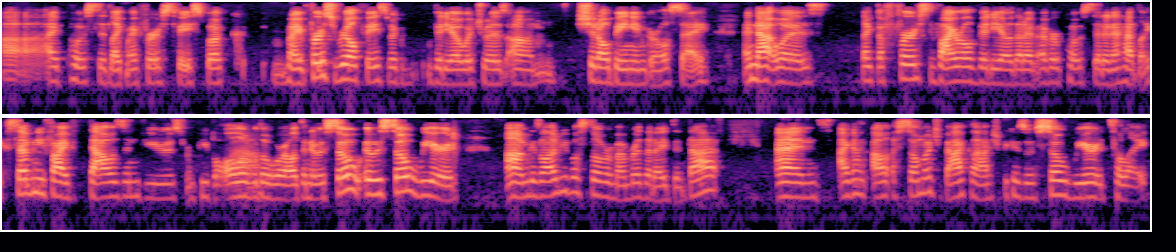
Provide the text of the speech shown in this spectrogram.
uh, I posted like my first Facebook, my first real Facebook video, which was um, "Should Albanian Girls Say," and that was like the first viral video that I've ever posted, and it had like seventy five thousand views from people all over the world, and it was so it was so weird um, because a lot of people still remember that I did that, and I got out so much backlash because it was so weird to like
